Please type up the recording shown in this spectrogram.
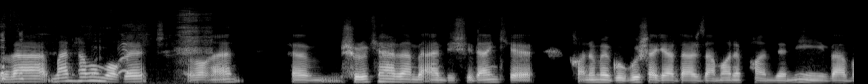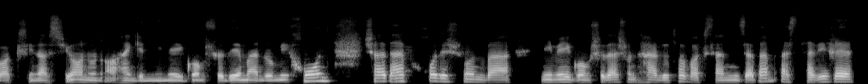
و من همون موقع واقعا شروع کردم به اندیشیدن که خانم گوگوش اگر در زمان پاندمی و واکسیناسیون اون آهنگ نیمه گم شده من رو می‌خوند شاید خودشون و نیمه گم شدهشون هر دوتا واکسن می‌زدن از طریق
